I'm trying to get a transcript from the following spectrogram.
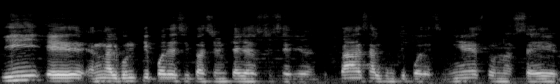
Y eh, en algún tipo de situación que haya sucedido en tu casa, algún tipo de siniestro, no sé,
